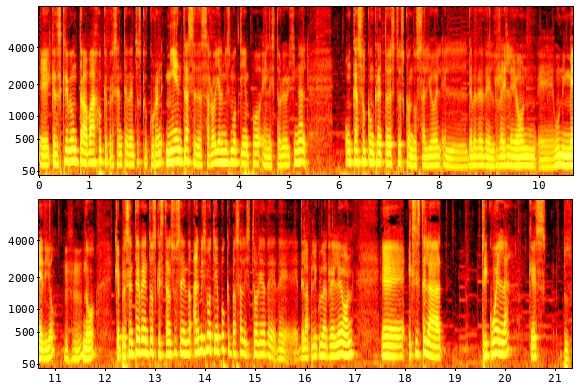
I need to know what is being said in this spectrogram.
eh, que describe un trabajo que presenta eventos que ocurren mientras se desarrolla al mismo tiempo en la historia original. Un caso concreto de esto es cuando salió el, el DVD del Rey León eh, uno y medio, uh -huh. ¿no? Que presenta eventos que están sucediendo al mismo tiempo que pasa la historia de, de, de la película Rey León. Existe la tricuela, que es pues,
